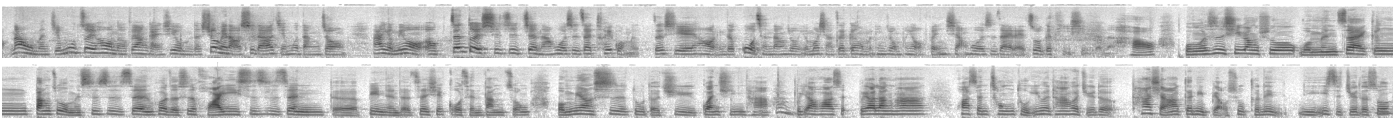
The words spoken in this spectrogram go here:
好，那我们节目最后呢，非常感谢我们的秀美老师来到节目当中。那有没有呃，针对失智症啊，或者是在推广的这些哈、你的过程当中，有没有想再跟我们听众朋友分享，或者是再来做个提醒的呢？好，我们是希望说，我们在跟帮助我们失智症或者是怀疑失智症的病人的这些过程当中，我们要适度的去关心他，不要发生，不要让他发生冲突，因为他会觉得他想要跟你表述，可能你一直觉得说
